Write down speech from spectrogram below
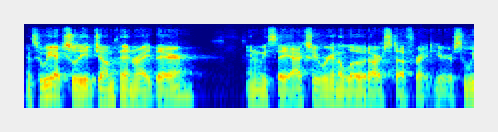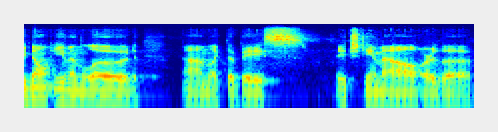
And so we actually jump in right there and we say, actually, we're going to load our stuff right here. So we don't even load um, like the base HTML or the,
